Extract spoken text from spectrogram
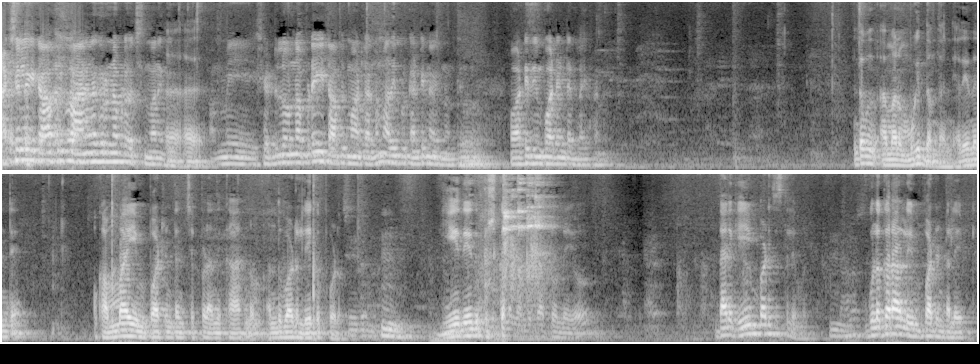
యాక్చువల్లీ ఈ టాపిక్ ఆయన దగ్గర ఉన్నప్పుడే వచ్చింది మనకి. మీ షెడ్యూల్లో ఉన్నప్పుడే ఈ టాపిక్ మాట్లాడినాం అది ఇప్పుడు కంటిన్యూ అయింది అంతే. What is important in life అని. ఇంతకుముందు మనం ముగిద్దాం దాన్ని. అదేంటంటే ఒక అమ్మాయి ఇంపార్టెంట్ అని చెప్పడానికి కారణం అందుబాటులో లేకపోవడం. మ్మ్. ఏదేది పుష్కలంగా ఉన్నాయో దానికి ఏ ఇంపార్టెన్స్ ఇస్తలేము గులకరాలు ఇంపార్టెంట్ లైఫ్కి?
